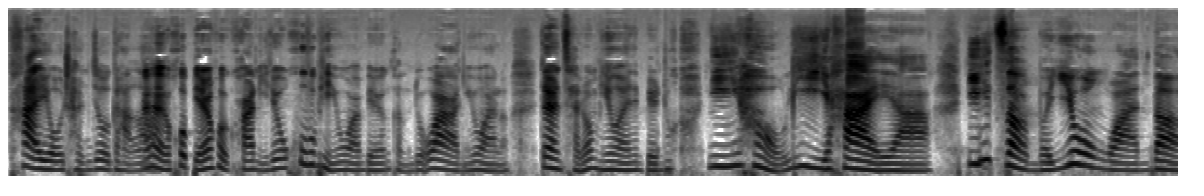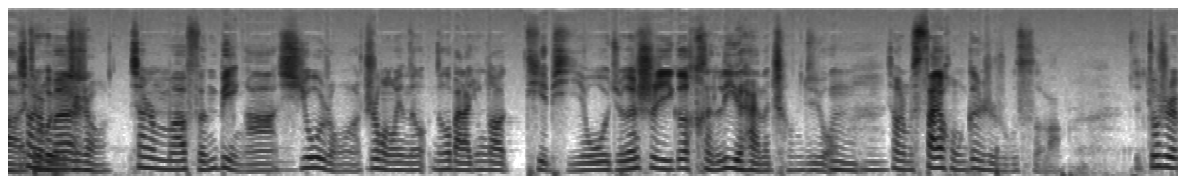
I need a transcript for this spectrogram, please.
太有成就感了。而且会别人会夸你，就护肤品用完，别人可能就哇你用完了，但是彩妆品用完，别人就你好厉害呀，你怎么用完的？就会有这种。像什么粉饼啊、嗯修容啊这种东西能够能够把它用到铁皮，我觉得是一个很厉害的成就。嗯嗯像什么腮红更是如此了。就就是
